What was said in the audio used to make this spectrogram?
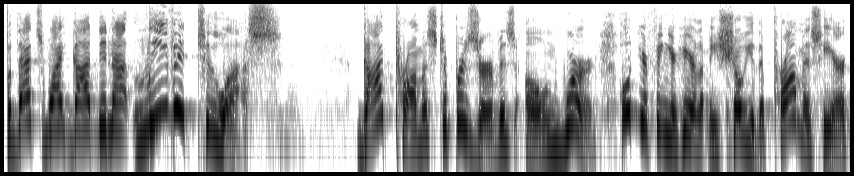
But that's why God did not leave it to us. God promised to preserve his own word. Hold your finger here. Let me show you the promise here.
